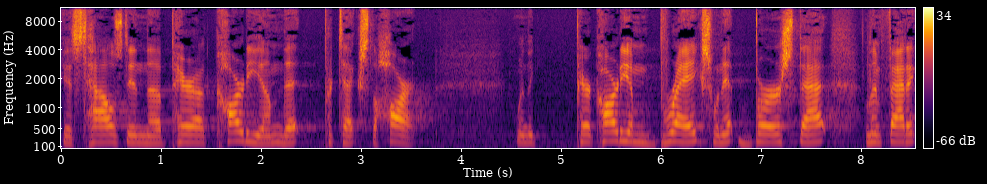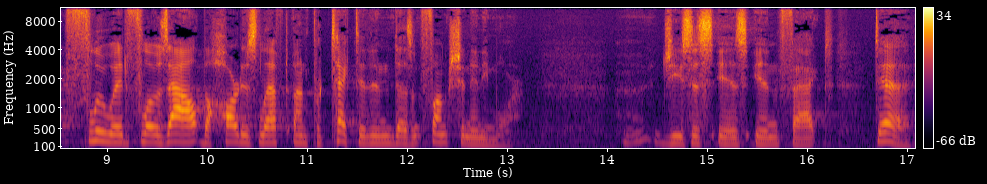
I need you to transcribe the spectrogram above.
It's housed in the pericardium that protects the heart. When the pericardium breaks, when it bursts, that lymphatic fluid flows out, the heart is left unprotected and doesn't function anymore. Uh, Jesus is, in fact, dead,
